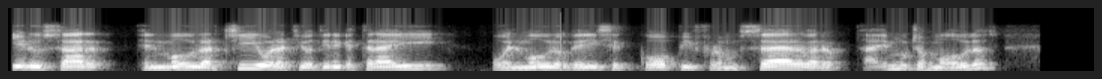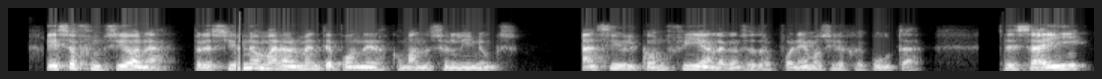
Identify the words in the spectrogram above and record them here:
quiere usar el módulo archivo, el archivo tiene que estar ahí, o el módulo que dice copy from server, hay muchos módulos. Eso funciona, pero si uno manualmente pone los comandos en Linux, Ansible confía en lo que nosotros ponemos y lo ejecuta. Entonces ahí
